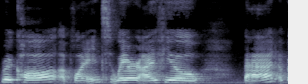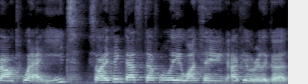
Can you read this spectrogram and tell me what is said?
recall a point where I feel bad about what I eat. So I think that's definitely one thing I feel really good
